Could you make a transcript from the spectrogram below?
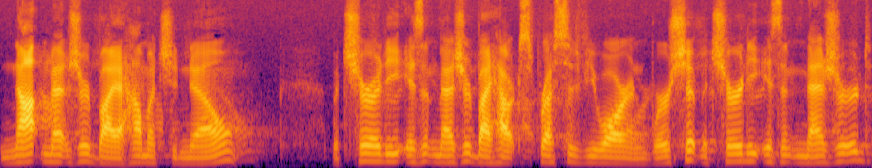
not measured by how much you know, Maturity isn't measured by how expressive you are in worship. Maturity isn't measured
